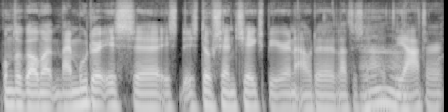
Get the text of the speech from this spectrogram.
Komt ook wel, mijn moeder is, is, is docent Shakespeare. Een oude, laten we zeggen, Ah. theater.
